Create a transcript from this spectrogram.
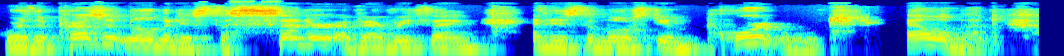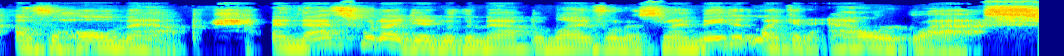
where the present moment is the center of everything and is the most important element of the whole map. And that's what I did with the map of mindfulness. And I made it like an hourglass.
